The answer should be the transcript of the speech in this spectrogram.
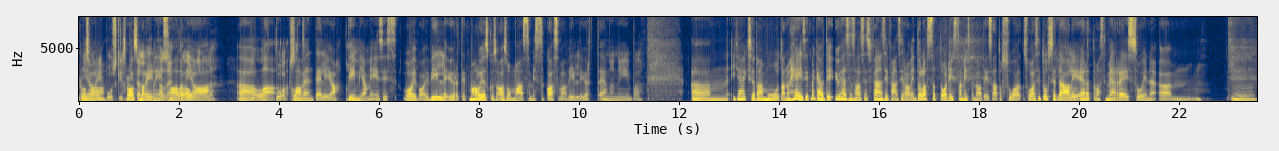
rosmariin puskista. Rosmariini, salviaa la, laventelia, timjami, siis voi voi, villiyrtit. Mä haluan joskus asua maassa, missä kasvaa villiyrttejä. No niinpä. Öm, jäikö jotain muuta? No hei, sitten me käytiin yhdessä sellaisessa fancy fancy ravintolassa Todissa, mistä me oltiin saatu suo, suositus. Ja tämä oli ehdottomasti meidän reissuin öm, mm.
